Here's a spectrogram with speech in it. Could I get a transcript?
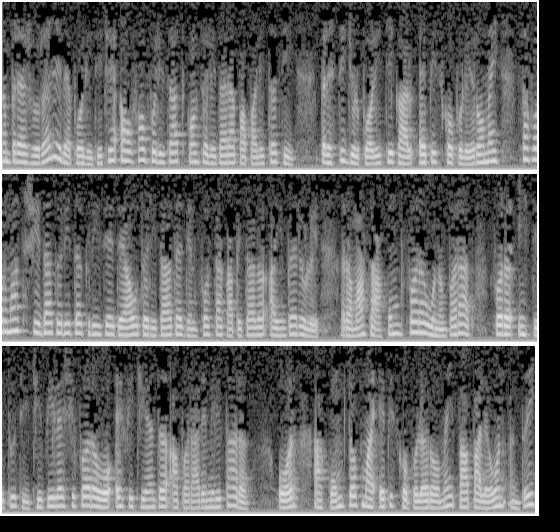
Împrejurările politice au favorizat consolidarea papalității. Prestigiul politic al episcopului Romei s-a format și datorită crizei de autoritate din fosta capitală a Imperiului, rămasă acum fără un împărat, fără instituții civile și fără o eficientă apărare militară. Or, acum, tocmai episcopul Romei, Papa Leon I,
